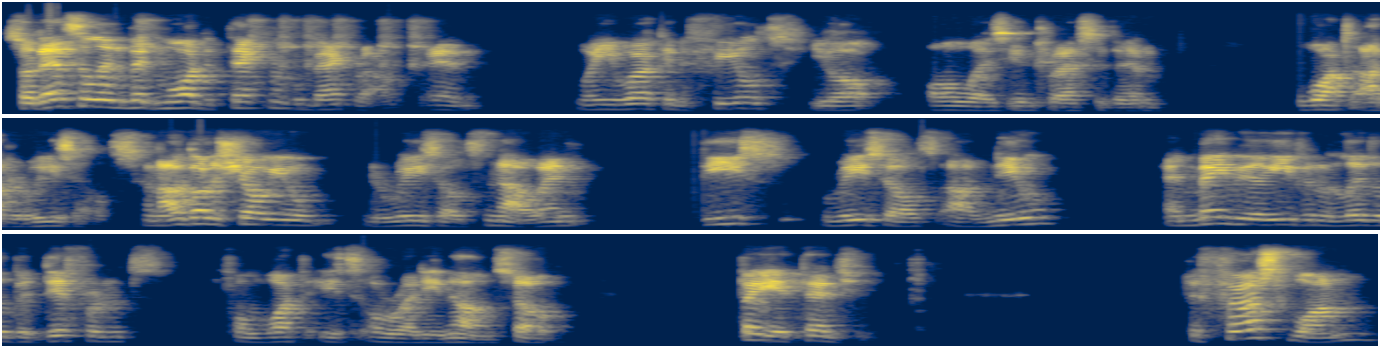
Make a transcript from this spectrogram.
So that's a little bit more the technical background. And when you work in the field, you're always interested in what are the results. And I'm going to show you the results now. And these results are new and maybe even a little bit different from what is already known. So pay attention. The first one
